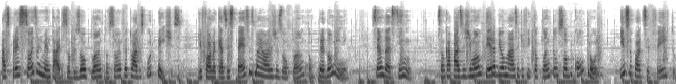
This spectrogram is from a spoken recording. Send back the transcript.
As pressões alimentares sobre o zooplâncton são efetuadas por peixes, de forma que as espécies maiores de zooplâncton predominem. Sendo assim, são capazes de manter a biomassa de fitoplâncton sob controle. Isso pode ser feito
